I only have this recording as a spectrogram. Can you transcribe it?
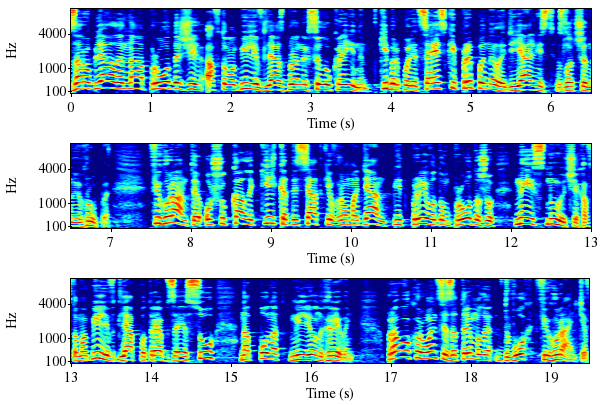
Заробляли на продажі автомобілів для збройних сил України. Кіберполіцейські припинили діяльність злочинної групи. Фігуранти ошукали кілька десятків громадян під приводом продажу неіснуючих автомобілів для потреб ЗСУ на понад мільйон гривень. Правоохоронці затримали двох фігурантів.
